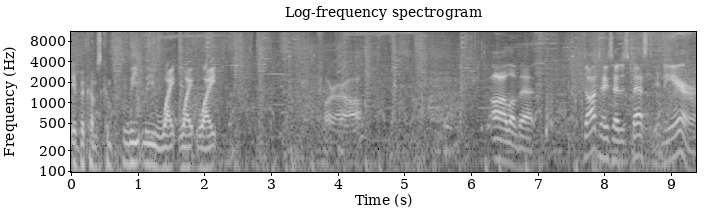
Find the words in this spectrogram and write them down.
it becomes completely white, white, white. Oh, I love that. Dante's at his best in the air.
